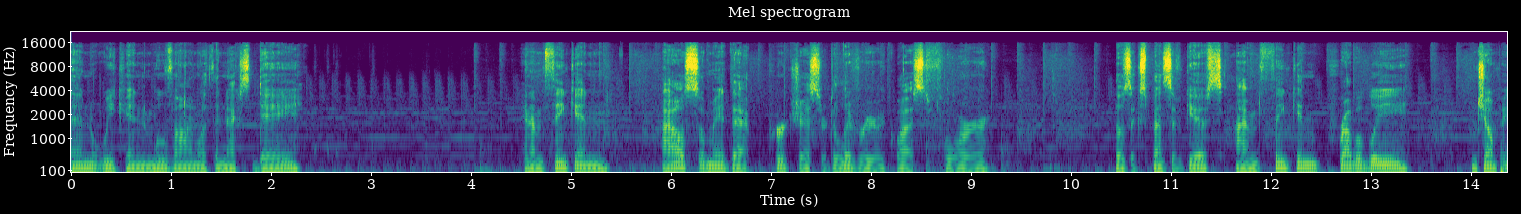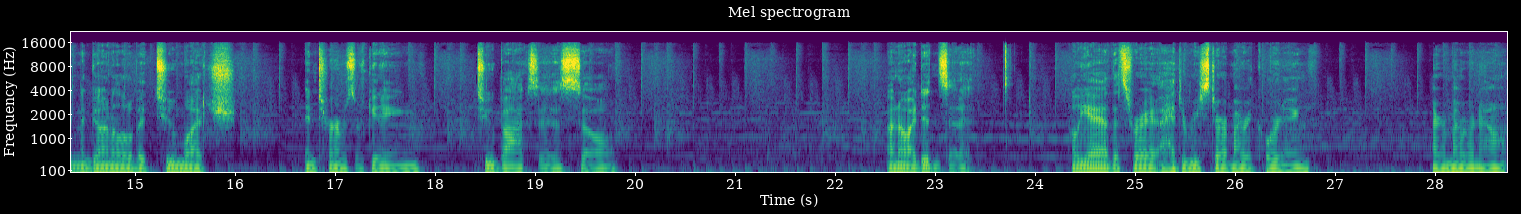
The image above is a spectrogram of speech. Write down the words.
then we can move on with the next day. And I'm thinking, I also made that purchase or delivery request for those expensive gifts. I'm thinking probably jumping the gun a little bit too much in terms of getting two boxes. So, oh no, I didn't set it. Oh yeah, that's right. I had to restart my recording. I remember now.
